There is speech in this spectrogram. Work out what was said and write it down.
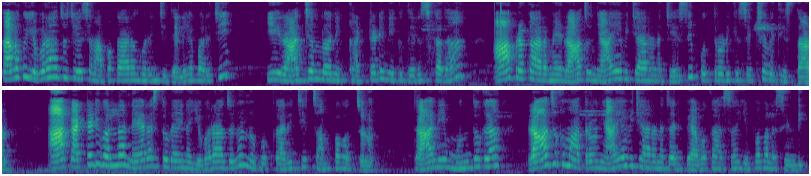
తనకు యువరాజు చేసిన అపకారం గురించి తెలియపరిచి ఈ రాజ్యంలోని కట్టడి నీకు తెలుసు కదా ఆ ప్రకారమే రాజు న్యాయ విచారణ చేసి పుత్రుడికి శిక్ష విధిస్తాడు. ఆ కట్టడి వల్ల నేరస్తుడైన యువరాజును నువ్వు కరిచి చంపవచ్చును. కానీ ముందుగా రాజుకు మాత్రం న్యాయ విచారణ జరిపే అవకాశం ఇవ్వవలసింది.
